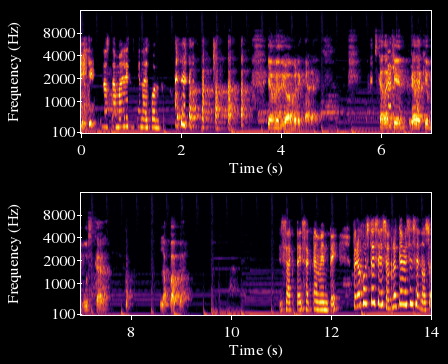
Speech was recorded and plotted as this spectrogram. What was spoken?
los tamales están al fondo. ya me dio hambre, caray. Pues cada quien, cada quien busca la papa. Exacto, exactamente. Pero justo es eso, creo que a veces se nos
